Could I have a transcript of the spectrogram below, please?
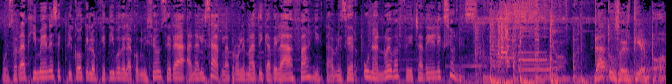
Monserrat Jiménez explicó que el objetivo de la comisión será analizar la problemática de la AFA y establecer una nueva fecha de elecciones. Datos del tiempo.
